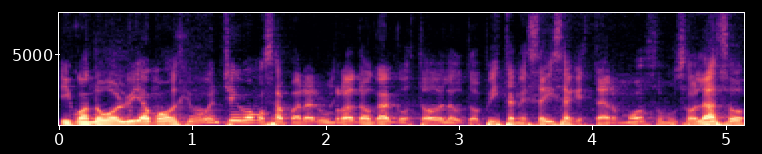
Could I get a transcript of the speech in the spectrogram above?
Y cuando volvíamos dijimos, bueno, che, vamos a parar un rato acá al costado de la autopista en Ezeiza, que está hermoso, un solazo.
